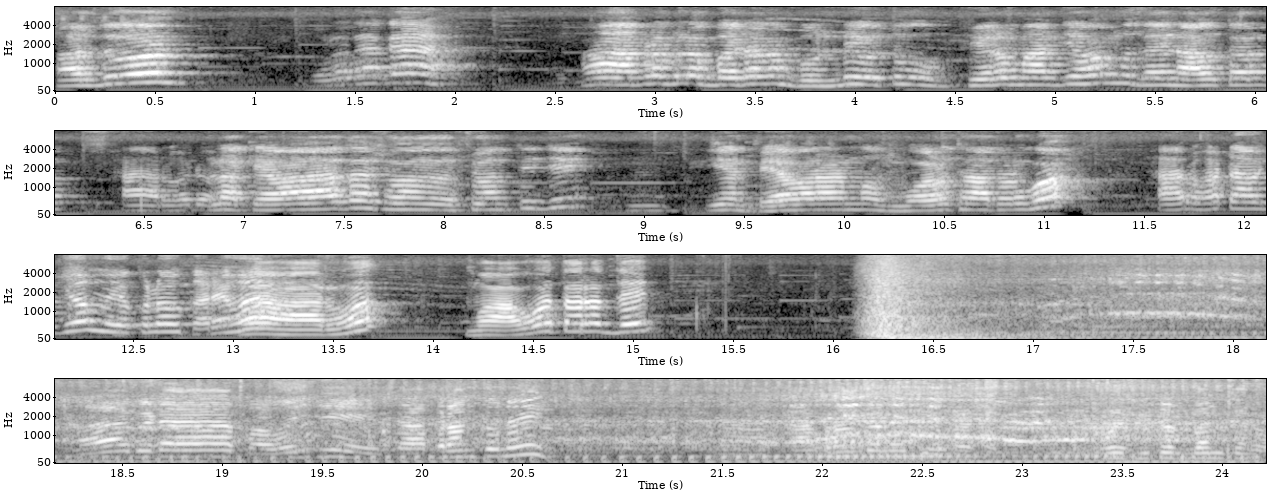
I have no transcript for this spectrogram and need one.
અર્જુન! હા આપણે પેલો બટાકા ભૂંડી તું ફેરો મારજે હો હું જઈને આવું તરત પેલા કહેવા આવ્યા હતા શાંતિજી. એને બે વરાળમાં મોડું થવા થોડુંક હો. હારું હટાવજો હું એકલો ઘરે હા. હારું હો. હું આવો તરત જઈને. હા બેટા પવનજી સાપરામ તો નહીં? તો કોઈ સ્વીટર બંધ કરો.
